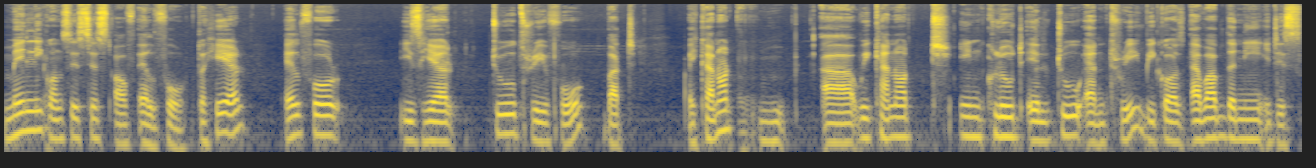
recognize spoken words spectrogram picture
Mainly consists of L4. So here L4 is here 2, 3, 4 but I cannot uh, we cannot include L2 and 3 because above the knee it is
